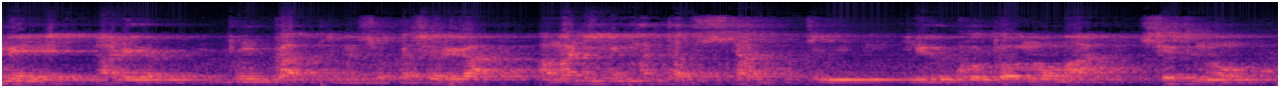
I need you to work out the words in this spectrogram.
明、あるいは文化って言いましょうか、それがあまりに発達したっていうことの、まあ、一つの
